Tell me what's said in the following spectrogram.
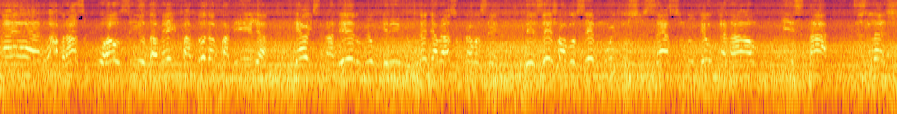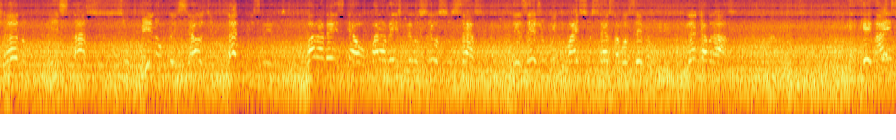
É, um abraço pro Raulzinho também, para toda a família. Kel Estradeiro, meu querido. Grande abraço para você. Desejo a você muito sucesso no teu canal que está deslanchando está subindo para os céus de tantos inscritos. Parabéns, Kel. Parabéns pelo seu sucesso. Desejo muito mais sucesso a você, meu querido. Grande abraço. Quem mais?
